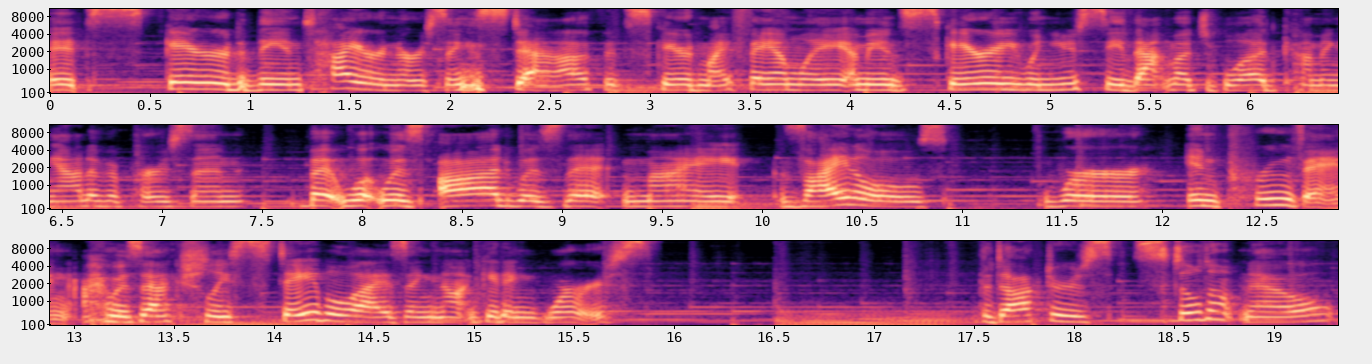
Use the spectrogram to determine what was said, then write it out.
It scared the entire nursing staff. It scared my family. I mean, it's scary when you see that much blood coming out of a person. But what was odd was that my vitals were improving. I was actually stabilizing, not getting worse. The doctors still don't know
